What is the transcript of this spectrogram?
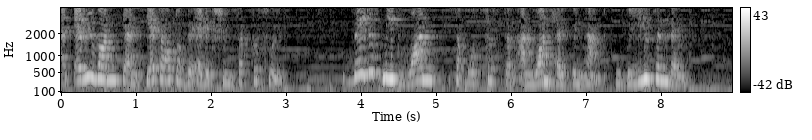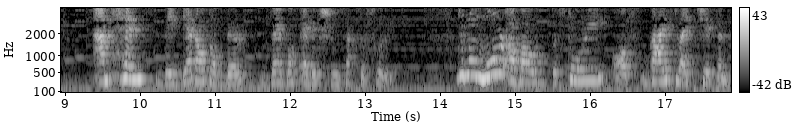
and everyone can get out of the addiction successfully. They just need one support system and one helping hand who believes in them, and hence they get out of their web of addiction successfully. To know more about the story of guys like Chetan,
